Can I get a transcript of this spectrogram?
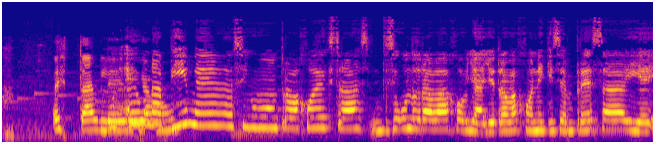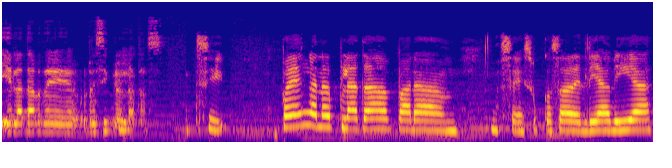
estable. Es una digamos. pyme, así como un trabajo extra, de segundo trabajo, ya, yo trabajo en X empresa y, y en la tarde reciclo latas. Sí, pueden ganar plata para, no sé, sus cosas del día a día.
